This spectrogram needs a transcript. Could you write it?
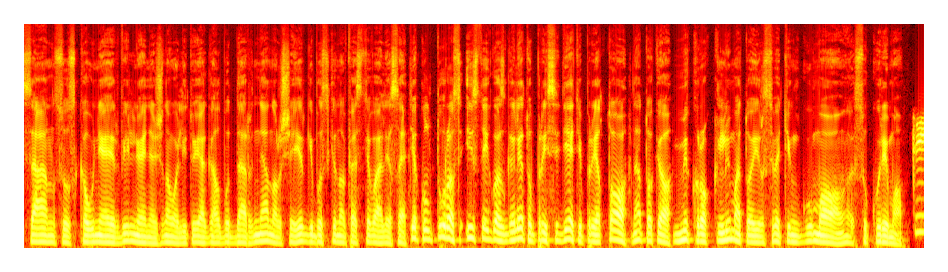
seansus Kaune ir Vilniuje, nežinau, Lietuvoje galbūt dar ne, nors čia irgi bus kino festivalis. Tie kultūros įstaigos galėtų prisidėti prie to, na, tokio mikroklimato ir svetingumo sukūrimo. Tai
